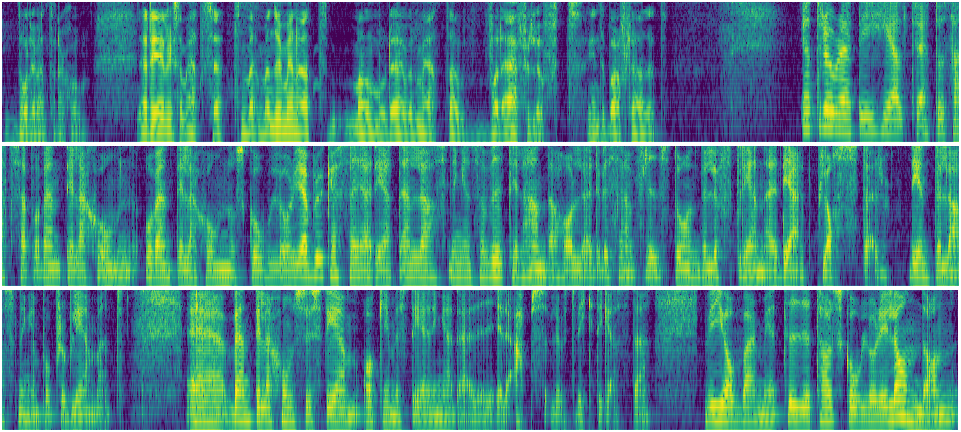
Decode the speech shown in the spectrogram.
dålig ventilation. Är det liksom ett sätt. Men du menar att man borde även mäta vad det är för luft. Inte bara flödet. Jag tror att det är helt rätt att satsa på ventilation och ventilation och skolor. Jag brukar säga det att den lösningen som vi tillhandahåller, det vill säga en fristående luftrenare, det är ett plåster. Det är inte lösningen på problemet. Eh, ventilationssystem och investeringar där i är det absolut viktigaste. Vi jobbar med tiotals skolor i London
